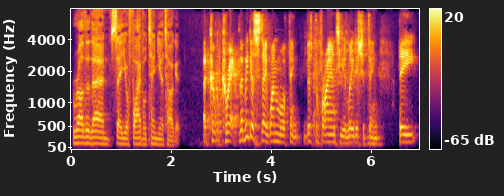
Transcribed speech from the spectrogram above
rather than say your five or ten year target. Uh, co- correct. Let me just say one more thing, just before I answer your leadership thing. The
